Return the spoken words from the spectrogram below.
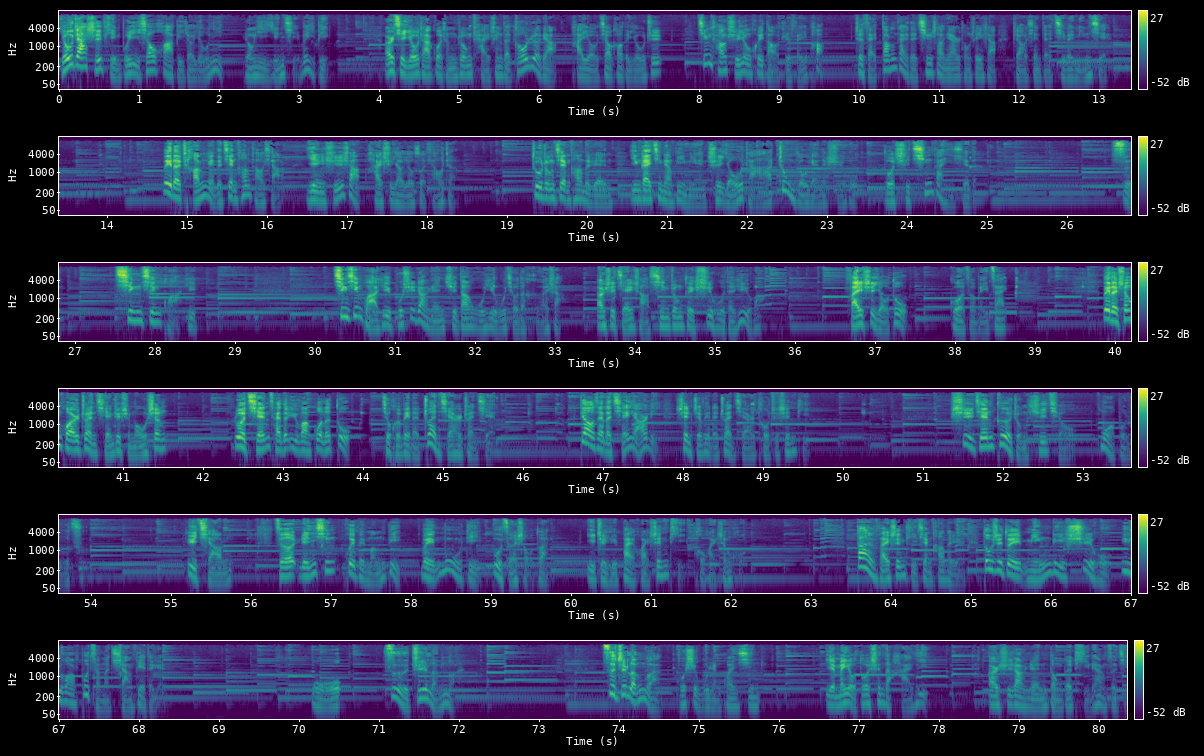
油炸食品不易消化，比较油腻，容易引起胃病，而且油炸过程中产生的高热量还有较高的油脂，经常食用会导致肥胖，这在当代的青少年儿童身上表现得极为明显。为了长远的健康着想，饮食上还是要有所调整。注重健康的人应该尽量避免吃油炸、重油盐的食物，多吃清淡一些的。四，清心寡欲。清心寡欲不是让人去当无欲无求的和尚，而是减少心中对事物的欲望。凡事有度，过则为灾。为了生活而赚钱，这是谋生；若钱财的欲望过了度，就会为了赚钱而赚钱，掉在了钱眼里，甚至为了赚钱而透支身体。世间各种需求，莫不如此。欲强，则人心会被蒙蔽，为目的不择手段。以至于败坏身体、破坏生活。但凡身体健康的人，都是对名利事物欲望不怎么强烈的人。五，自知冷暖。自知冷暖不是无人关心，也没有多深的含义，而是让人懂得体谅自己，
